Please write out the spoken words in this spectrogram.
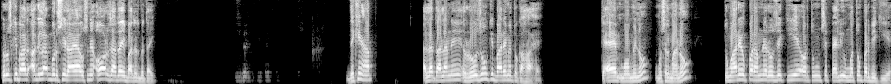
پھر اس کے بعد اگلا مرسل آیا، اس نے اور زیادہ عبادت بتائی۔ دیکھیں آپ اللہ تعالیٰ نے روزوں کے بارے میں تو کہا ہے کہ اے مومنو مسلمانوں، تمہارے اوپر ہم نے روزے کیے اور تم سے پہلی امتوں پر بھی کیے،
